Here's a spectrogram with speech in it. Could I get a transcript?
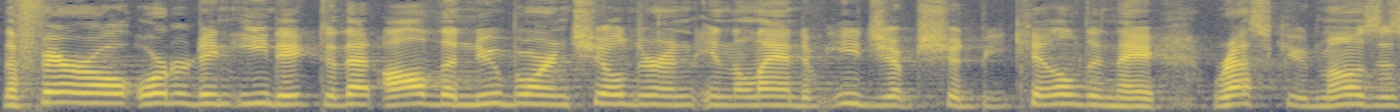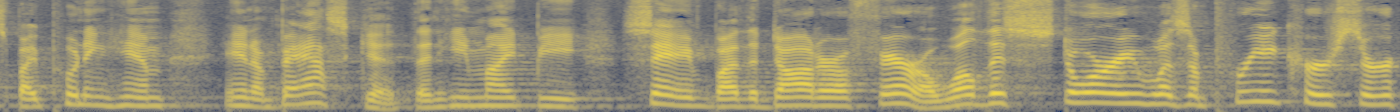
the Pharaoh ordered an edict that all the newborn children in the land of Egypt should be killed, and they rescued Moses by putting him in a basket that he might be saved by the daughter of Pharaoh. Well, this story was a precursor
